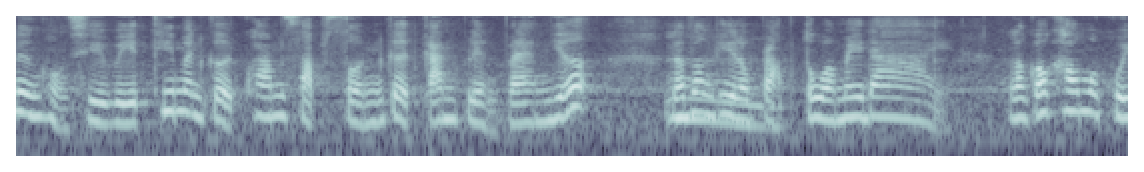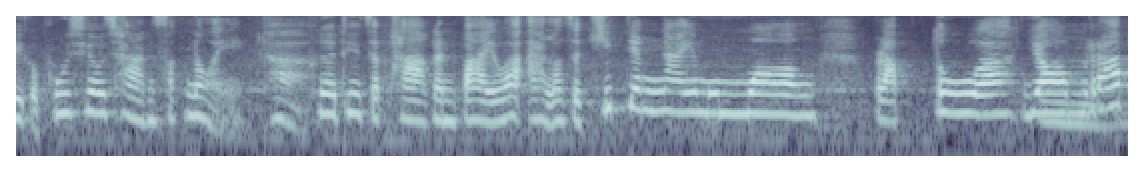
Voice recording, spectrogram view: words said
หนึ่งของชีวิตที่มันเกิดความสับสนเกิดการเปลี่ยนแปลงเยอะ แล้วบางทีเราปรับตัวไม่ได้แล้วก็เข้ามาคุยกับผู้เชี่ยวชาญสักหน่อยค่ะเพื่อที่จะพากันไปว่าอะเราจะคิดยังไงมุมมอง ปรับตัวยอมรับ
